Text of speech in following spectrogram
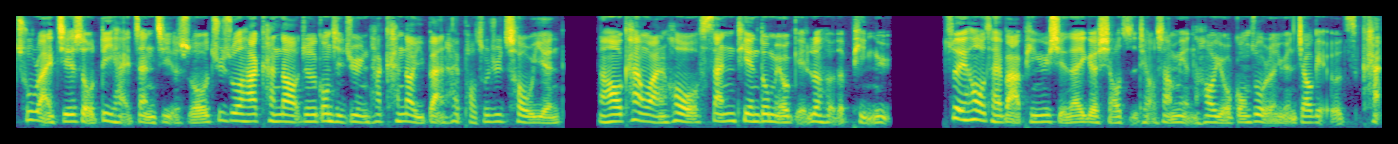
出来接手《地海战记》的时候，据说他看到就是宫崎骏他看到一半还跑出去抽烟，然后看完后三天都没有给任何的评语，最后才把评语写在一个小纸条上面，然后由工作人员交给儿子看。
